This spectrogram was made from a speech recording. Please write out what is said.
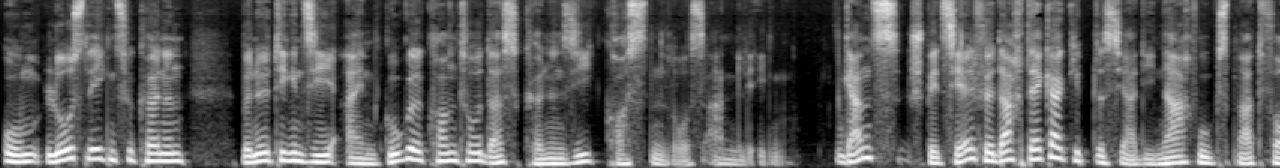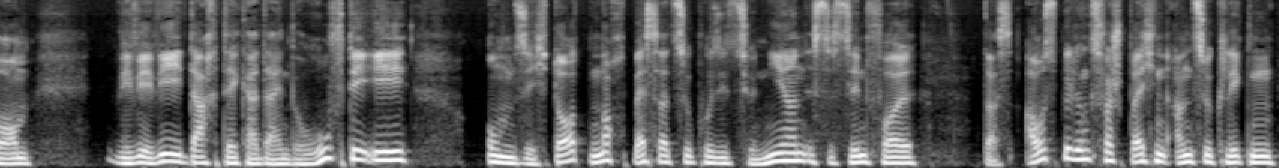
Um loslegen zu können, benötigen Sie ein Google-Konto, das können Sie kostenlos anlegen. Ganz speziell für Dachdecker gibt es ja die Nachwuchsplattform www.dachdeckerdeinberuf.de. Um sich dort noch besser zu positionieren, ist es sinnvoll, das Ausbildungsversprechen anzuklicken.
